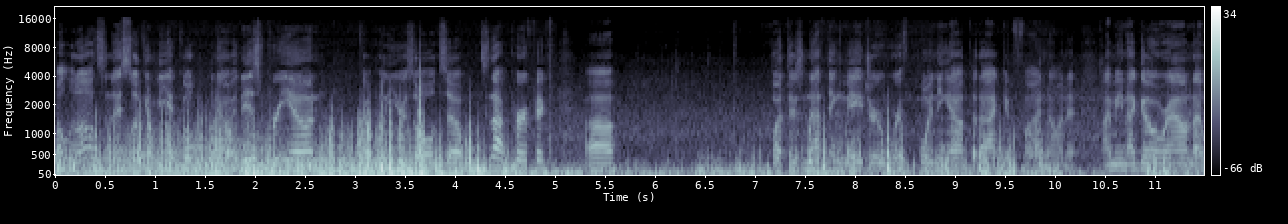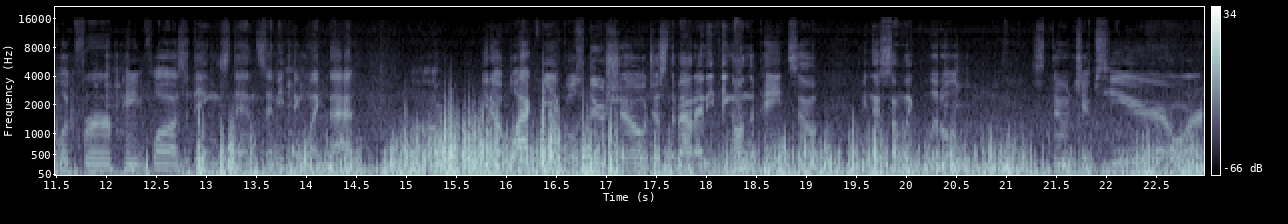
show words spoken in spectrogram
All in all, it's a nice looking vehicle. You know, it is pre-owned, a couple years old, so it's not perfect. Uh, but there's nothing major worth pointing out that I can find on it. I mean, I go around, I look for paint flaws, dings, dents, anything like that. Uh, you know, black vehicles do show just about anything on the paint, so, I mean, there's some like little stone chips here, or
